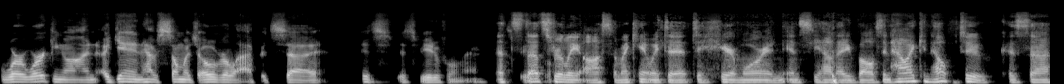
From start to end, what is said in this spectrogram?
we're working on again have so much overlap. It's uh it's it's beautiful, man. That's beautiful. that's really awesome. I can't wait to to hear more and, and see how that evolves and how I can help too. Because uh,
